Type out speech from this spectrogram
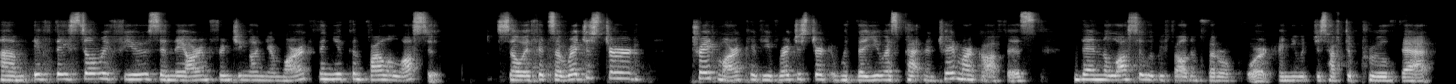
Um, if they still refuse and they are infringing on your mark then you can file a lawsuit. So if it's a registered trademark, if you've registered with the US Patent and Trademark Office, then the lawsuit would be filed in federal court, and you would just have to prove that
